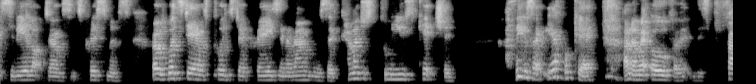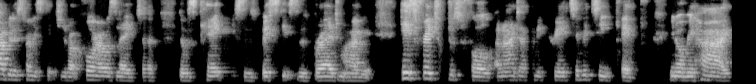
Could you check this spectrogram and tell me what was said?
severe lockdown since Christmas. But one day I was going stir crazy and around and said, Can I just come and use the kitchen? he was like, yeah, okay. And I went over in this fabulous, fabulous kitchen. About four hours later, there was cakes, there was biscuits, there was bread, have. His fridge was full, and I'd had my creativity kick, you know, me high,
